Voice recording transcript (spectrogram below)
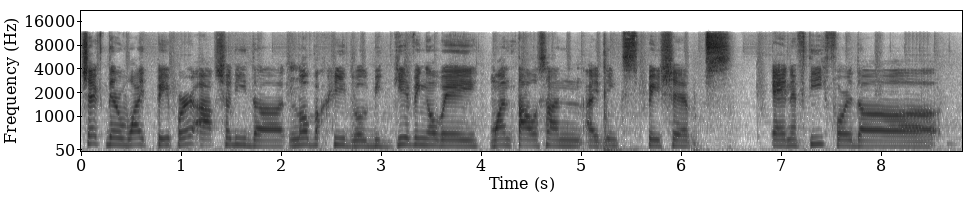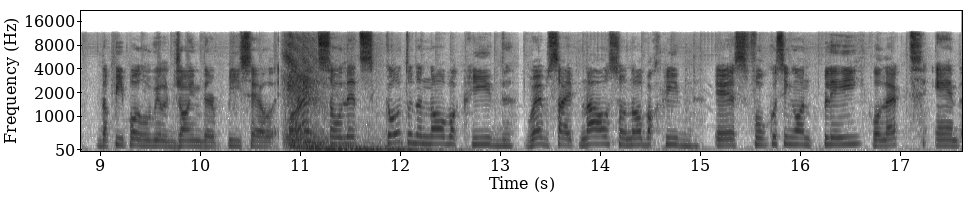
check their white paper, actually the Nova Creed will be giving away 1,000 I think spaceships NFT for the the people who will join their pre-sale. Alright, so let's go to the Nova Creed website now. So Nova Creed is focusing on play, collect, and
